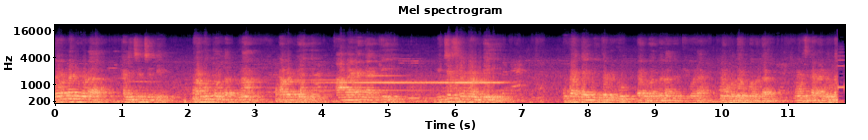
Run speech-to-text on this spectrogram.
గవర్నమెంట్ కూడా కలిసించింది ప్రభుత్వం తరఫున. కాబట్టి ఆ మేడం గారికి ఇచ్చేసినటువంటి ఉపాధ్యాయ మిత్రులకు వందలందరికీ కూడా నా హృదయపూర్వక నమస్కారాలు.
